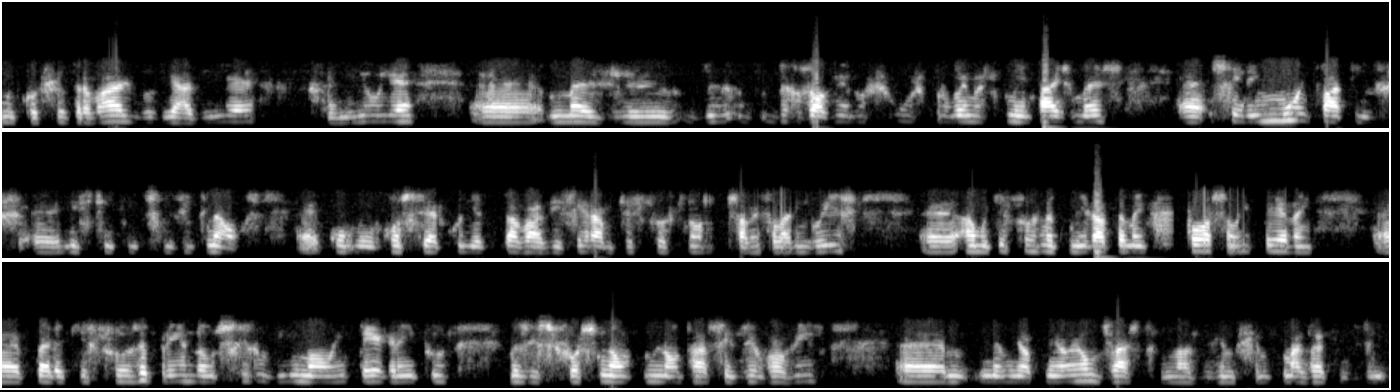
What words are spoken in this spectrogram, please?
muito com o seu trabalho, do dia a dia, família, mas de, de resolver os, os, problemas documentais, mas serem muito ativos neste sentido, que não. como o conselheiro Cunha estava a dizer, há muitas pessoas que não sabem falar inglês, há muitas pessoas na comunidade também que esforçam e pedem para que as pessoas aprendam, se redimam, integrem e tudo, mas esse esforço não, não está a ser desenvolvido. Na minha opinião, é um desastre. Nós devemos sempre mais ativos e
